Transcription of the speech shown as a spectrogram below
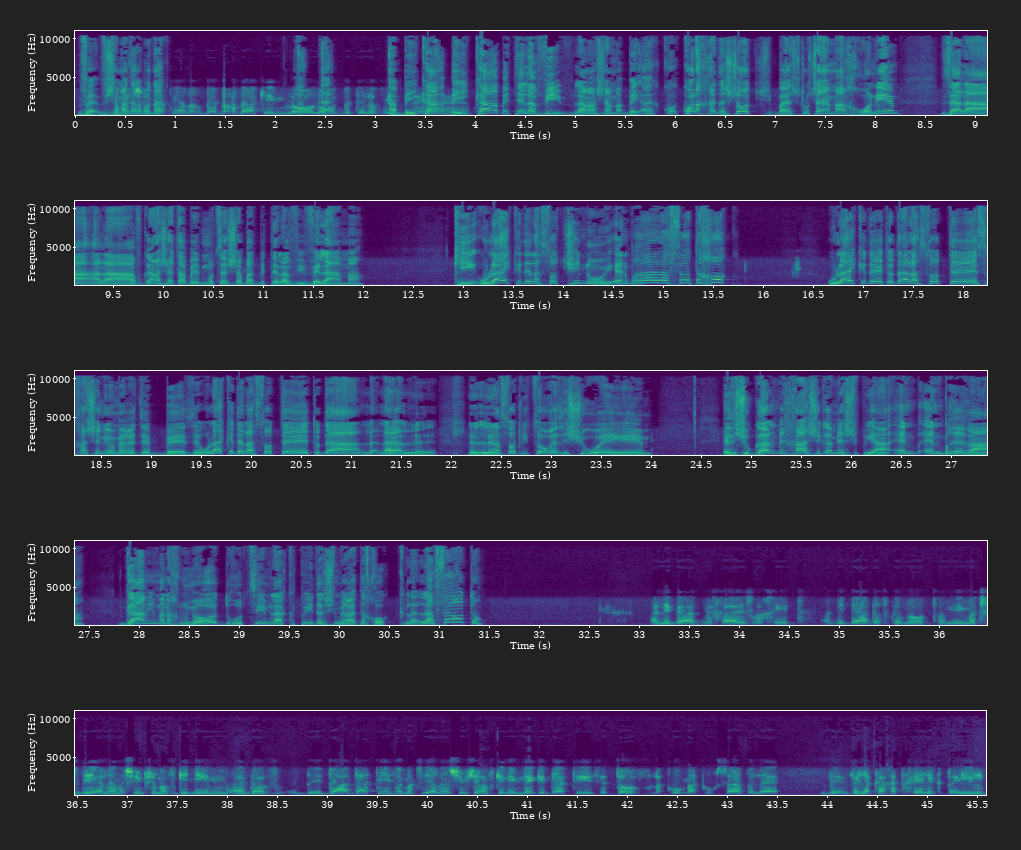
ושמעת על הברדק? שמעתי על הרבה ברדקים, לא, לא רק בתל אביב. בעיקר, בעיקר בתל אביב. למה שם, כל החדשות בשלושה ימים האחרונים זה על, ה, על ההפגנה שהייתה במוצאי שבת בתל אביב. ולמה? כי אולי כדי לעשות שינוי אין ברירה להפר את החוק. אולי כדי, אתה יודע, לעשות, אה, סליחה שאני אומר את זה בזה, אולי כדי לעשות, אה, אתה יודע, לנסות ליצור איזשהו, אה, איזשהו גל מחאה שגם ישפיע, אין, אין ברירה. גם אם אנחנו מאוד רוצים להקפיד על שמירת החוק, להפר אותו. אני בעד מחאה אזרחית, אני בעד הפגנות, אני מצדיע לאנשים שמפגינים, אגב, בעד דעתי ומצדיע לאנשים שמפגינים נגד דעתי. זה טוב לקום מהקורסה ול, ולקחת חלק פעיל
